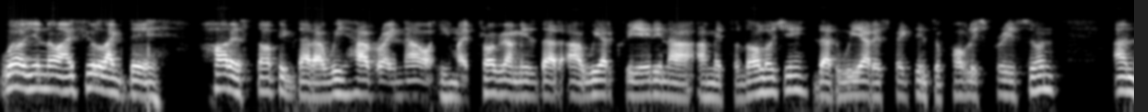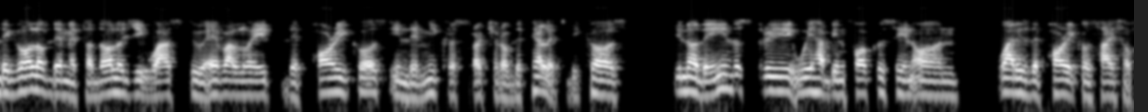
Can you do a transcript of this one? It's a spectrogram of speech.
Well, you know, I feel like the hottest topic that uh, we have right now in my program is that uh, we are creating a, a, methodology that we are expecting to publish pretty soon. And the goal of the methodology was to evaluate the particles in the microstructure of the pellets because, you know, the industry, we have been focusing on what is the particle size of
